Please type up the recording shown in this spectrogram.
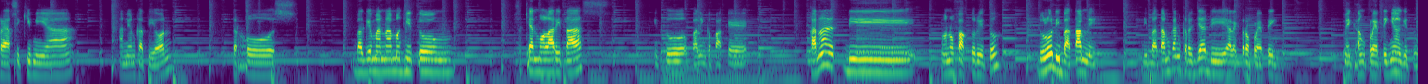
reaksi kimia anion kation, terus bagaimana menghitung sekian molaritas itu paling kepake karena di manufaktur itu dulu di Batam nih, di Batam kan kerja di electroplating, megang platingnya gitu.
